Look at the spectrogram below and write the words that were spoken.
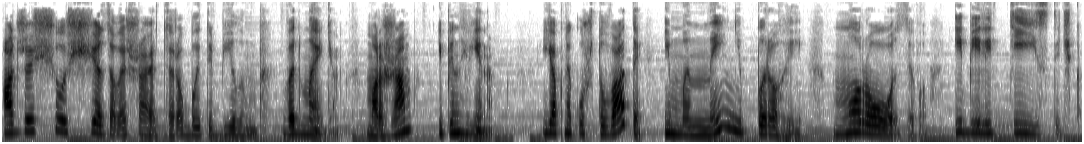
Адже що ще залишається робити білим ведмедям, маржам і пінгвінам? Як не куштувати іменинні пироги, морозиво і білі тістечка?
